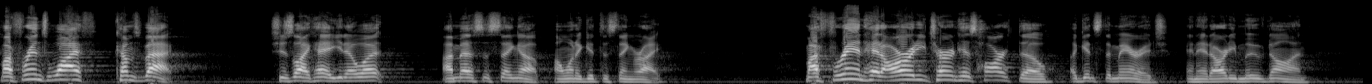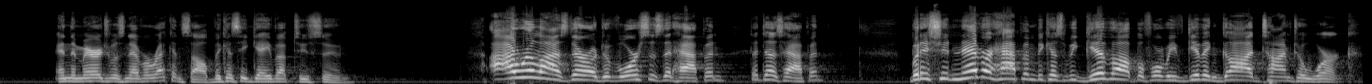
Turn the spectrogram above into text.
my friend's wife comes back. She's like, hey, you know what? I messed this thing up. I want to get this thing right. My friend had already turned his heart, though, against the marriage and had already moved on. And the marriage was never reconciled because he gave up too soon. I realize there are divorces that happen, that does happen. But it should never happen because we give up before we've given God time to work.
